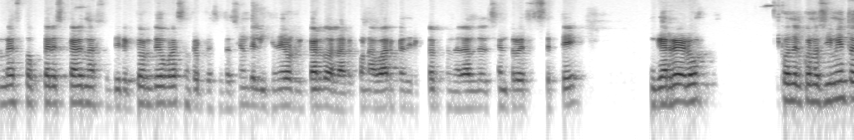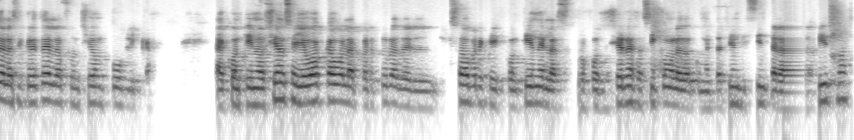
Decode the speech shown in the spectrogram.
Ernesto Pérez Cárdenas, director de obras en representación del ingeniero Ricardo Alarcón Abarca, director general del Centro SCT Guerrero, con el conocimiento de la Secretaría de la Función Pública. A continuación se llevó a cabo la apertura del sobre que contiene las proposiciones, así como la documentación distinta a las mismas,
